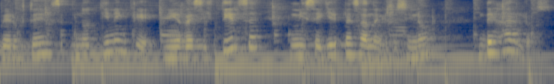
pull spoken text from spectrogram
pero ustedes no tienen que ni resistirse ni seguir pensando en eso, sino dejarlos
